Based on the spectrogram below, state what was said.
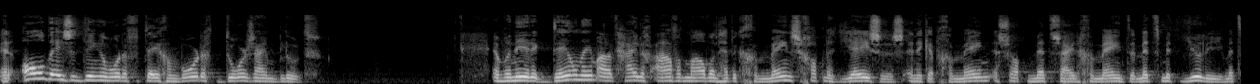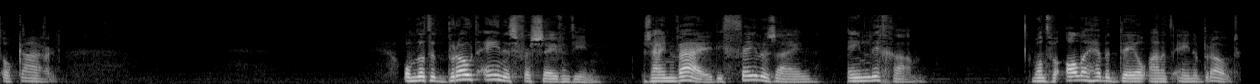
En al deze dingen worden vertegenwoordigd door zijn bloed. En wanneer ik deelneem aan het heilig avondmaal, dan heb ik gemeenschap met Jezus en ik heb gemeenschap met zijn gemeente, met, met jullie, met elkaar. Omdat het brood één is, vers 17, zijn wij, die velen zijn, één lichaam. Want we alle hebben deel aan het ene brood.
